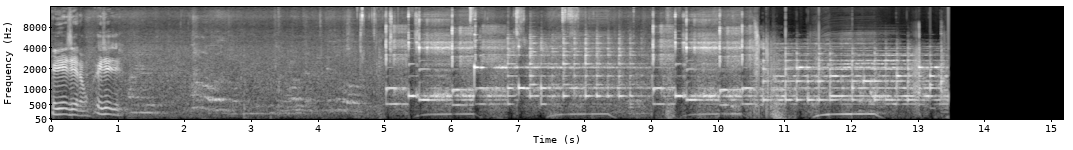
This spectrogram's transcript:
এই যে এই যে এরকম, এই যে এই যে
